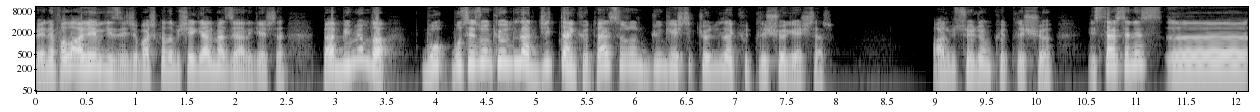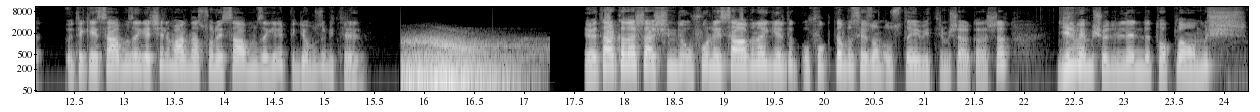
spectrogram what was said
Benefalı alev gizleyici. Başka da bir şey gelmez yani gençler. Ben bilmiyorum da bu bu sezonki ödüller cidden kötü. Her sezon gün geçtikçe ödüller kötüleşiyor gençler. Harbi söylüyorum kötüleşiyor. İsterseniz eee, öteki hesabımıza geçelim. Ardından sonra hesabımıza gelip videomuzu bitirelim. Evet arkadaşlar şimdi Ufuk'un hesabına girdik. Ufuk da bu sezon ustayı bitirmiş arkadaşlar. Girmemiş ödüllerini de toplamamış.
